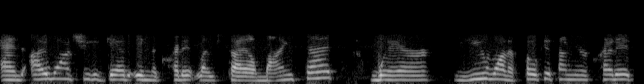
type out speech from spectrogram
And I want you to get in the credit lifestyle mindset where you want to focus on your credit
